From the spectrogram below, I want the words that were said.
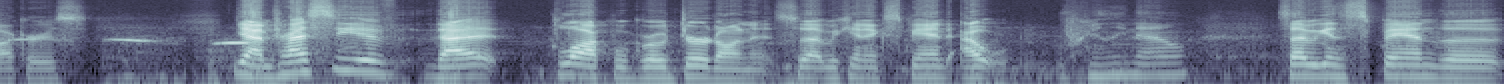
Fuckers. Yeah, I'm trying to see if that block will grow dirt on it so that we can expand out. Really now? So that we can expand the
